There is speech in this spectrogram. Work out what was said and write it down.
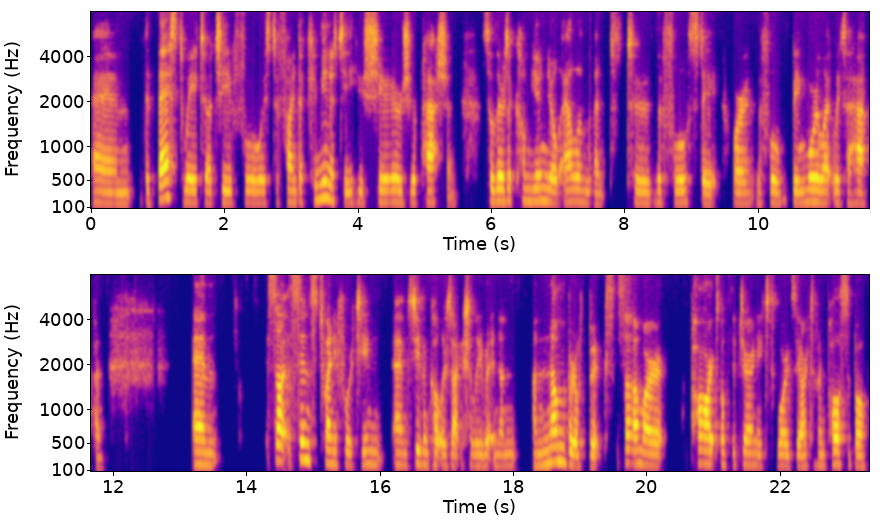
um, the best way to achieve flow is to find a community who shares your passion. So there's a communal element to the flow state or the flow being more likely to happen. Um, so since 2014, um, Stephen Kotler's actually written an, a number of books. Some are part of the journey towards the art of impossible.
